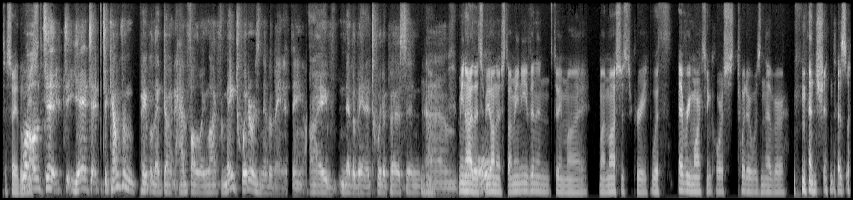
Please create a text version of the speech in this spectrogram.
to say the well, least. Well, to, to, yeah, to, to come from people that don't have following, like for me, Twitter has never been a thing. I've never been a Twitter person. No. Um, me neither, to be honest. I mean, even in doing my my master's degree with every marketing course, Twitter was never mentioned as a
